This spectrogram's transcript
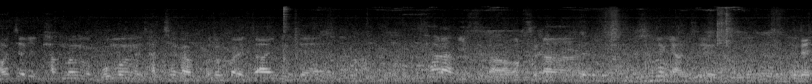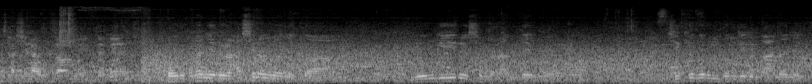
어차피 밥 먹는 못 먹는 자체가 고독과에 쌓이는데 사람 있으나 없으나 신경이 안 쓰여요. 내 자신하고 싸우기 때문에 거룩한 일을 하시는 거니까 용기 잃으시면 안 되고 지켜보는 분들이 많으니까.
